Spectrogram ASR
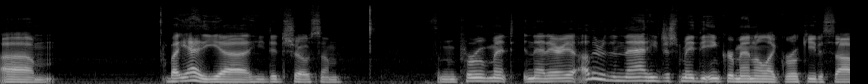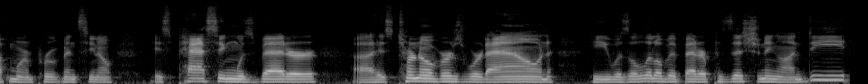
Um, but yeah, he uh, he did show some some improvement in that area. Other than that, he just made the incremental like rookie to sophomore improvements. You know, his passing was better, uh, his turnovers were down. He was a little bit better positioning on D.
